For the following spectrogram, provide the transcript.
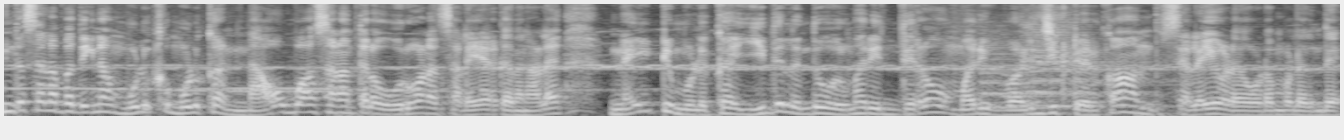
இந்த சிலை பார்த்தீங்கன்னா முழுக்க முழுக்க நவபாசனத்தில் உருவான சிலையா இருக்கிறதுனால நைட்டு முழுக்க இதுல இருந்து ஒரு மாதிரி திரவம் மாதிரி வடிஞ்சிக்கிட்டு இருக்கும் அந்த சிலையோட உடம்புல இருந்து.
